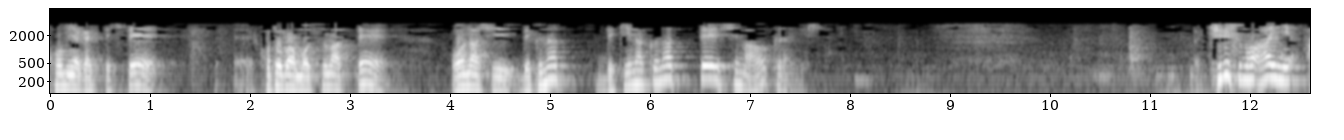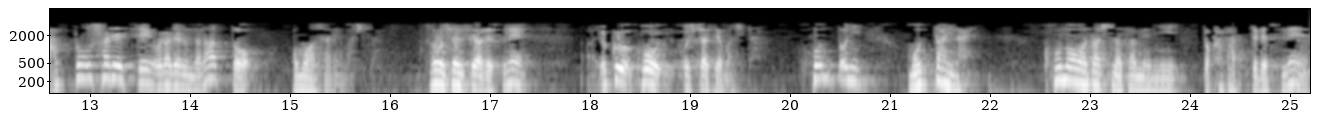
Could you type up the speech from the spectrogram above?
込み上がってきて、言葉も詰まって、お話でくな、できなくなってしまうくらいでした。キリストの愛に圧倒されておられるんだなと思わされました。その先生はですね、よくこうおっしゃってました。本当にもったいない。この私のためにと語ってですね、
